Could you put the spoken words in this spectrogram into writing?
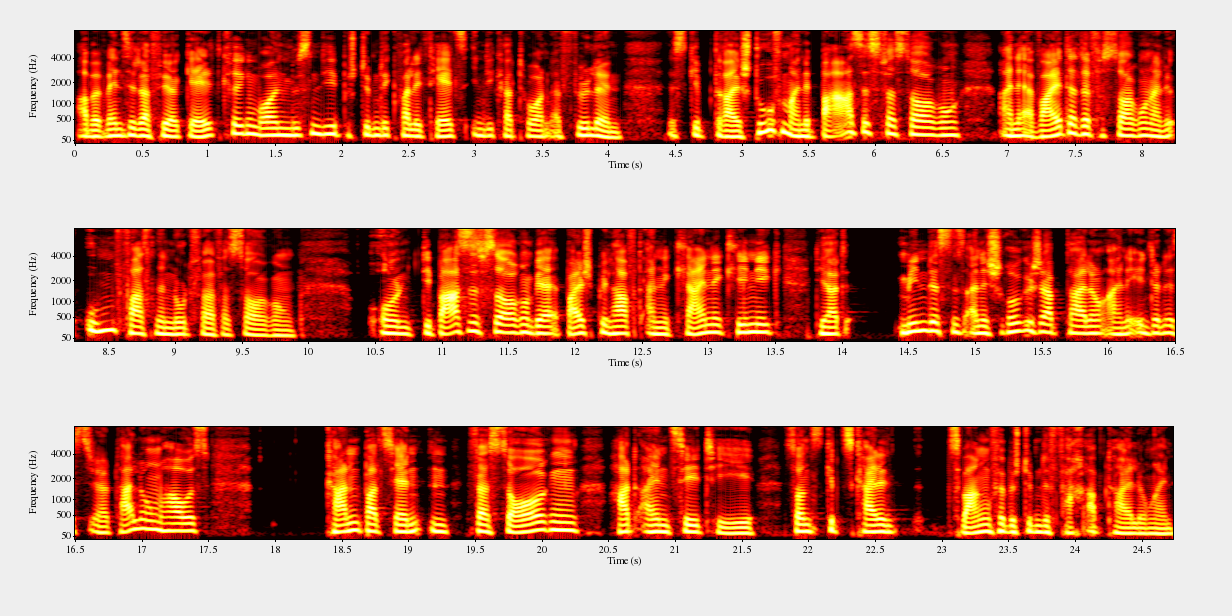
aber wenn sie dafür Geld kriegen wollen, müssen die bestimmte Qualitätsindikatoren erfüllen. Es gibt drei Stufen, eine Basisversorgung, eine erweiterte Versorgung und eine umfassende Notfallversorgung. Und die Basisversorgung wäre beispielhaft eine kleine Klinik, die hat mindestens eine chirurgische Abteilung, eine internistische Abteilung im Haus, kann Patienten versorgen, hat ein CT. Sonst gibt es keine Zwang für bestimmte Fachabteilungen.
